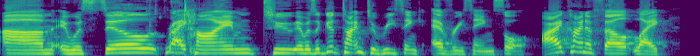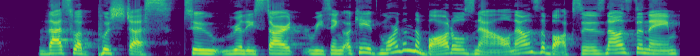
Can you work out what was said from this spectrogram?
um, it was still Right. time to, it was a good time to rethink everything. So I kind of felt like that's what pushed us to really start rethink. Okay, it's more than the bottles now. Now it's the boxes. Now it's the name,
